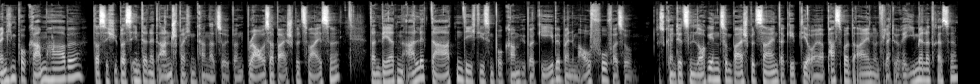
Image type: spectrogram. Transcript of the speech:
Wenn ich ein Programm habe, das ich übers Internet ansprechen kann, also über einen Browser beispielsweise, dann werden alle Daten, die ich diesem Programm übergebe, bei einem Aufruf, also das könnte jetzt ein Login zum Beispiel sein, da gebt ihr euer Passwort ein und vielleicht eure E-Mail-Adresse.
